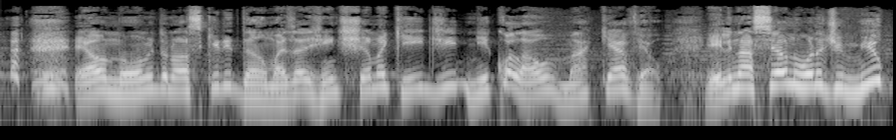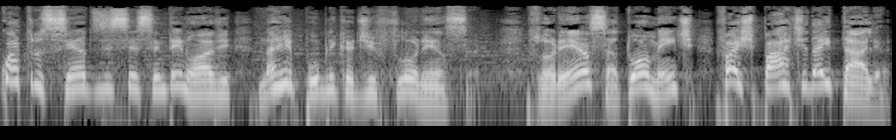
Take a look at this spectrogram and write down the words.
é o nome do nosso queridão, mas a gente chama aqui de Nicolau Maquiavel. Ele nasceu no ano de 1469 na República de Florença. Florença atualmente faz parte da Itália,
